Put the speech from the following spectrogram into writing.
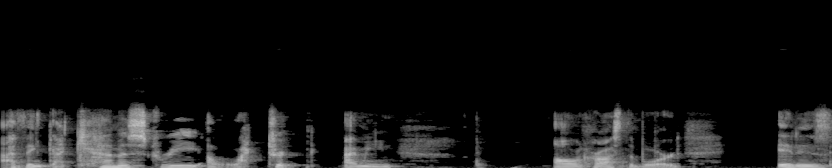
I think a chemistry, electric I mean, all across the board. It is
